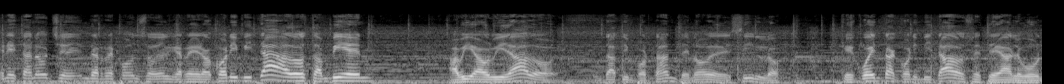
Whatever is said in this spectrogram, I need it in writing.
en esta noche de Responso del Guerrero, con invitados también. Había olvidado un dato importante, ¿no? De decirlo, que cuenta con invitados este álbum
